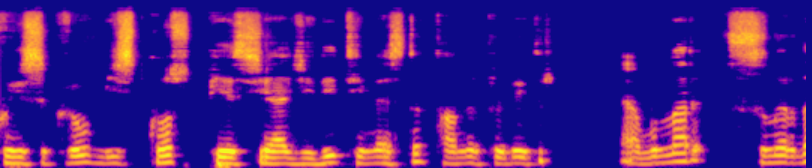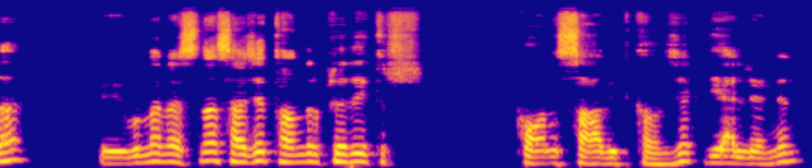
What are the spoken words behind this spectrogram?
Quincy Crew, Beast Coast, PSG LGD, Team Master, Thunder Predator. Yani bunlar sınırda. E, bunların arasında sadece Thunder Predator puanı sabit kalacak. Diğerlerinin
